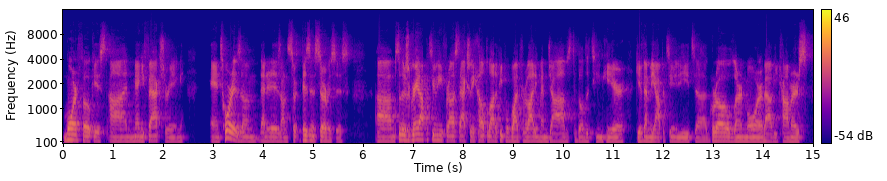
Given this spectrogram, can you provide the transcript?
more focused on manufacturing and tourism than it is on business services. Um, so there's a great opportunity for us to actually help a lot of people by providing them jobs to build a team here give them the opportunity to grow learn more about e-commerce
